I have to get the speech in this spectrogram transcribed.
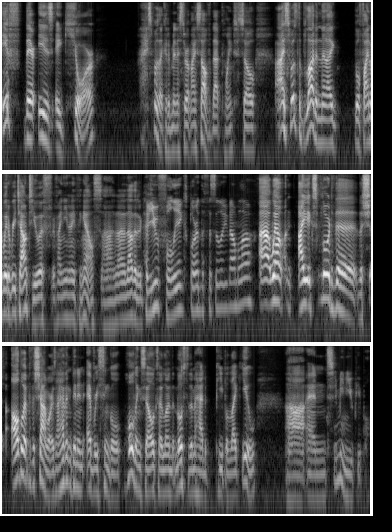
if there is a cure, I suppose I could administer it myself at that point. So I suppose the blood, and then I will find a way to reach out to you if, if I need anything else. Uh, now now that it, Have you fully explored the facility down below? uh, well, I explored the the sh- all the way up to the showers. I haven't been in every single holding cell because I learned that most of them had people like you, uh, and What do you mean, you people?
